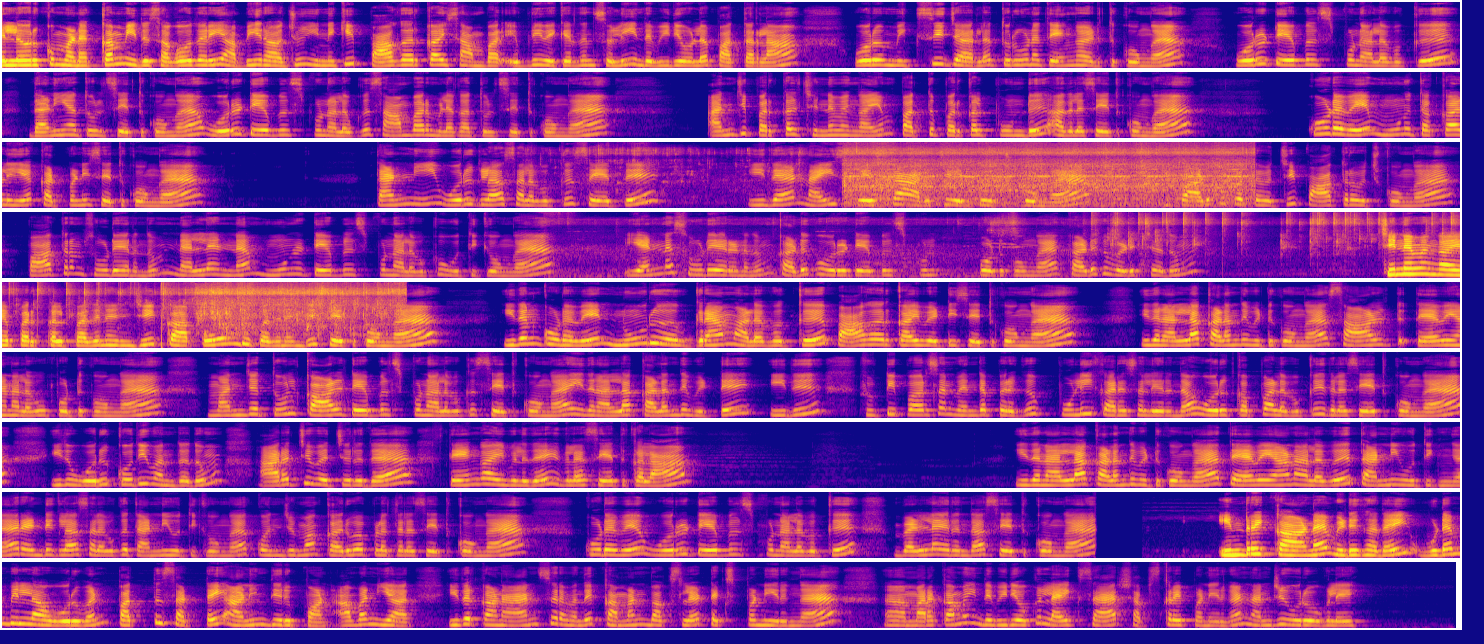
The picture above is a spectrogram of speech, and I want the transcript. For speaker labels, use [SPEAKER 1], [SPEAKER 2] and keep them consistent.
[SPEAKER 1] எல்லோருக்கும் வணக்கம். இது சகோதரி அபிராஜு இன்றைக்கி பாகற்காய் சாம்பார் எப்படி வைக்கிறதுன்னு சொல்லி இந்த வீடியோவில் பார்த்துடலாம் ஒரு மிக்ஸி ஜாரில் துருவன தேங்காய் எடுத்துக்கோங்க. ஒரு டேபிள் ஸ்பூன் அளவுக்கு தனியாத்தூள் சேர்த்துக்கோங்க. ஒரு டேபிள் ஸ்பூன் அளவுக்கு சாம்பார் மிளகாத்தூள் சேர்த்துக்கோங்க. அஞ்சு பற்கள் சின்ன வெங்காயம் பத்து பற்கள் பூண்டு அதில் சேர்த்துக்கோங்க. கூடவே மூணு தக்காளியை கட் பண்ணி சேர்த்துக்கோங்க. தண்ணி ஒரு கிளாஸ் அளவுக்கு சேர்த்து இதை நைஸ் பேஸ்ட்டாக அரைச்சி எடுத்து வச்சுக்கோங்க. இப்போ அடுப்பு பற்ற வச்சு பாத்திரம் வச்சுக்கோங்க. பாத்திரம் சூடேறதும் நல்லெண்ணெய் மூணு டேபிள் ஸ்பூன் அளவுக்கு ஊற்றிக்கோங்க எண்ணெய் சூடேறினதும் கடுகு ஒரு டேபிள் ஸ்பூன் போட்டுக்கோங்க. கடுகு வெடித்ததும் சின்ன வெங்காய பற்கள் பதினஞ்சு கா பூண்டு பதினஞ்சு சேர்த்துக்கோங்க. இதன் கூடவே நூறு கிராம் அளவுக்கு பாகற்காய் வெட்டி சேர்த்துக்கோங்க. இதை நல்லா கலந்து விட்டுக்கோங்க. சால்ட் தேவையான அளவு போட்டுக்கோங்க. மஞ்சத்தூள் கால் டேபிள் ஸ்பூன் அளவுக்கு சேர்த்துக்கோங்க. இதை நல்லா கலந்து விட்டு இது ஃபிஃப்டி பர்சன்ட் வெந்த பிறகு புளி கரைசல் இருந்தால் ஒரு கப் அளவுக்கு இதில் சேர்த்துக்கோங்க. இது ஒரு கொதி வந்ததும் அரைச்சி வச்சிருத தேங்காய் விழுத இதில் சேர்த்துக்கலாம். இதை நல்லா கலந்து விட்டுக்கோங்க. தேவையான அளவு தண்ணி ஊற்றிக்கோங்க ரெண்டு கிளாஸ் அளவுக்கு தண்ணி ஊற்றிக்கோங்க கொஞ்சமாக கருவேப்பிலத்தில் சேர்த்துக்கோங்க. கூடவே ஒரு டேபிள் ஸ்பூன் அளவுக்கு வெள்ளம் இருந்தால் சேர்த்துக்கோங்க. இன்றைக்கான விடுகதை உடம்பில்லா ஒருவன் பத்து சட்டை அணிந்திருப்பான். அவன் யார்? இதற்கான ஆன்சரை வந்து கமெண்ட் பாக்ஸில் டெக்ஸ்ட் பண்ணிடுங்க மறக்காமல் இந்த வீடியோவுக்கு லைக் ஷேர் சப்ஸ்கிரைப் பண்ணிடுங்க நன்றி உறவுகளே.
